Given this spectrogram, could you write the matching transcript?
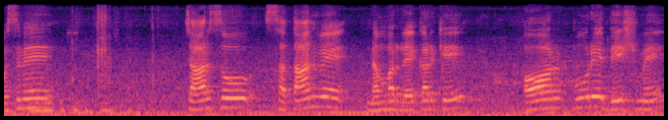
उसने चार सौ सतानवे नंबर लेकर के और पूरे देश में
